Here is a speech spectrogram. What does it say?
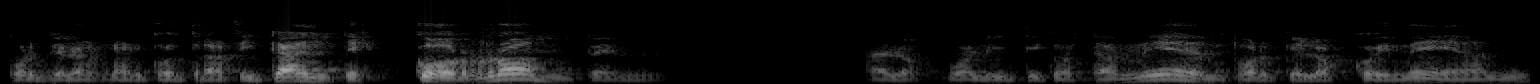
porque los narcotraficantes corrompen a los políticos también, porque los coimean,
